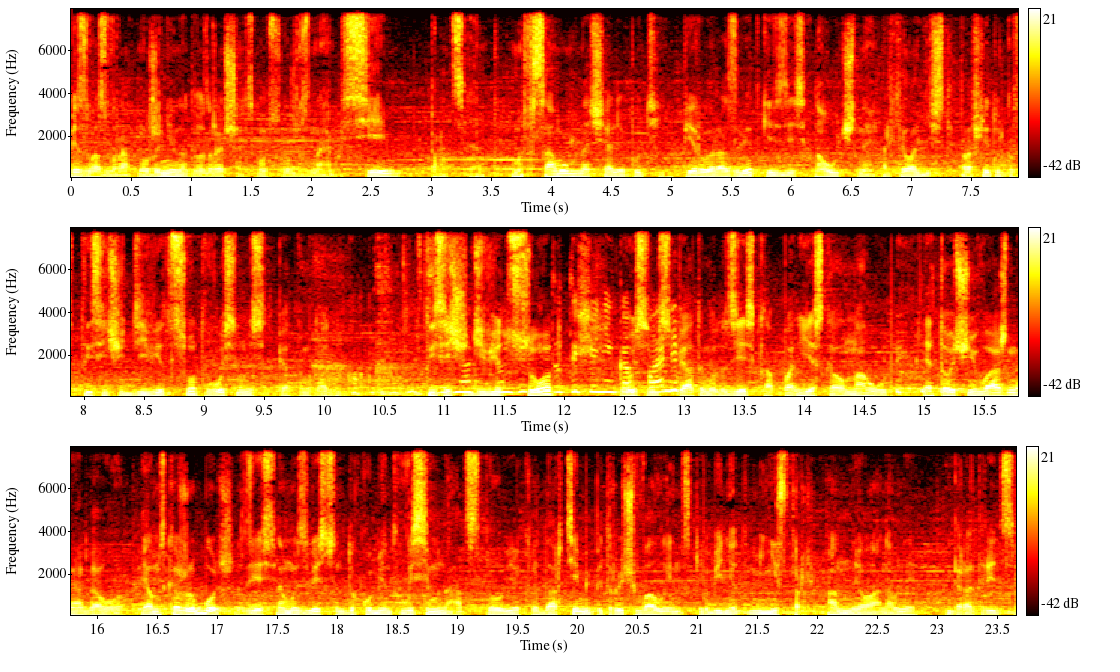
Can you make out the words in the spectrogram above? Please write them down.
безвозвратно. Уже не надо возвращаться, мы все уже знаем. 7 процент. Мы в самом начале пути. Первые разведки здесь, научные, археологические, прошли только в 1985 году. В 1985 году здесь копали, я сказал, наука. Это очень важный оговор. Я вам скажу больше. Здесь нам известен документ 18 века, когда Артемий Петрович Волынский, кабинет министр Анны Ивановны, императрицы,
